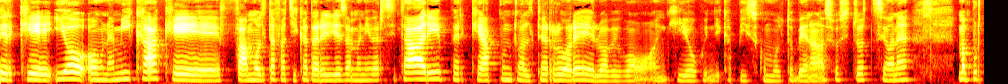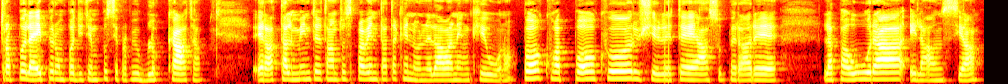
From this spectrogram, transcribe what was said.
perché io ho un'amica che fa molta fatica a dare gli esami universitari perché appunto ha il terrore e lo avevo anch'io, quindi capisco molto bene la sua situazione, ma purtroppo lei per un po' di tempo si è proprio bloccata. Era talmente tanto spaventata che non ne dava neanche uno. Poco a poco riuscirete a superare la paura e l'ansia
